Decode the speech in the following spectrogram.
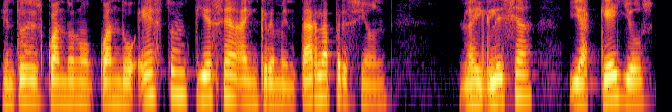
Entonces, cuando, no, cuando esto empiece a incrementar la presión, la iglesia y aquellos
